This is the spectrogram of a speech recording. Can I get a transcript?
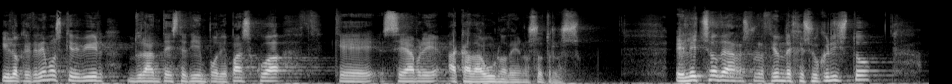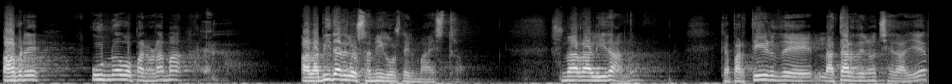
y lo que tenemos que vivir durante este tiempo de Pascua que se abre a cada uno de nosotros. El hecho de la resurrección de Jesucristo abre un nuevo panorama a la vida de los amigos del Maestro. Es una realidad, ¿no? Que a partir de la tarde-noche de ayer,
